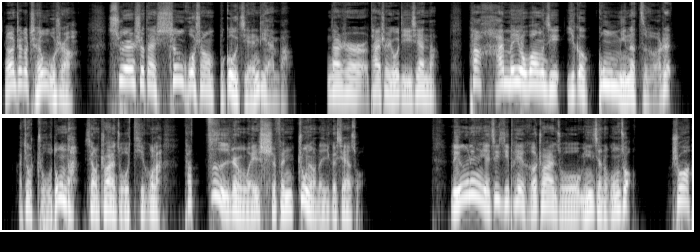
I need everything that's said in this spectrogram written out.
然后这个陈武士啊，虽然是在生活上不够检点吧，但是他是有底线的。他还没有忘记一个公民的责任啊，就主动的向专案组提供了他自认为十分重要的一个线索。玲玲也积极配合专案组民警的工作。说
